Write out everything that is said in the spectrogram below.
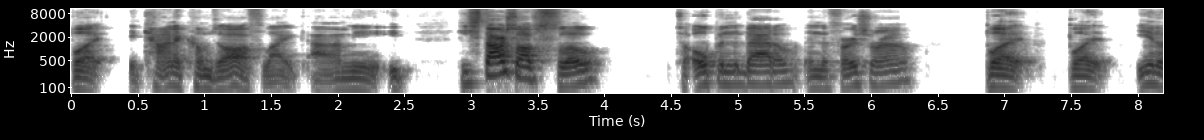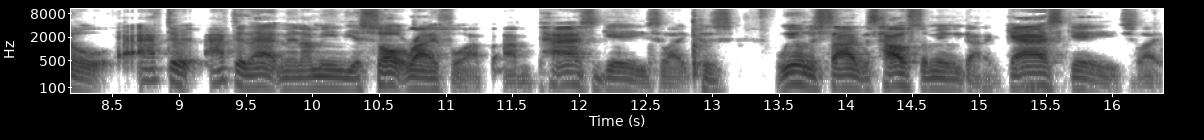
but it kind of comes off like I mean, he, he starts off slow to open the battle in the first round, but but you know after after that, man, I mean the assault rifle, I, I'm past gauge, like because we on the side of his house. I mean, we got a gas gauge, like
